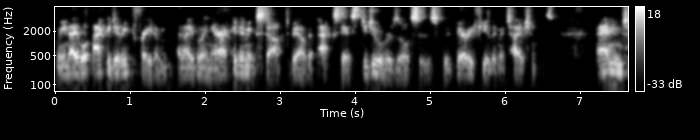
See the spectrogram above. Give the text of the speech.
We enable academic freedom, enabling our academic staff to be able to access digital resources with very few limitations. And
